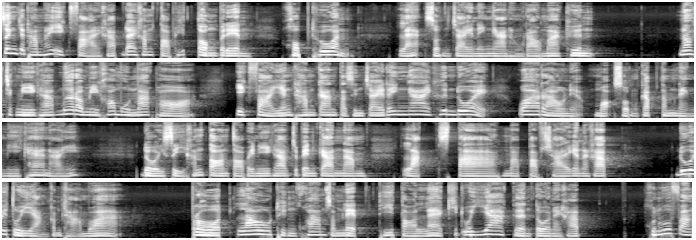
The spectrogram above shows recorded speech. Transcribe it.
ซึ่งจะทำให้อีกฝ่ายครับ ได้คำตอบที่ตรงประเด็น ครบถ้วน และสนใจในงานของเรามากขึ้น นอกจากนี้ครับเมื่อเรามีข้อมูลมากพอ อีกฝ่ายยังทำการตัดสินใจได้ง่ายขึ้นด้วย ว่าเราเนี่ยเหมาะสมกับตำแหน่งนี้แค่ไหน โดย 4 ขั้นตอนต่อไปนี้ครับ จะเป็นการนำหลัก STAR มาปรับใช้กันนะครับ ด้วยตัวอย่างคำถามว่า โปรดเล่าถึงความสำเร็จที่ตอนแรกคิดว่ายากเกินตัวหน่อยครับ คุณผู้ฟัง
